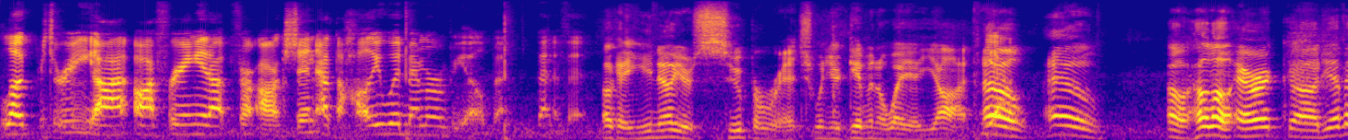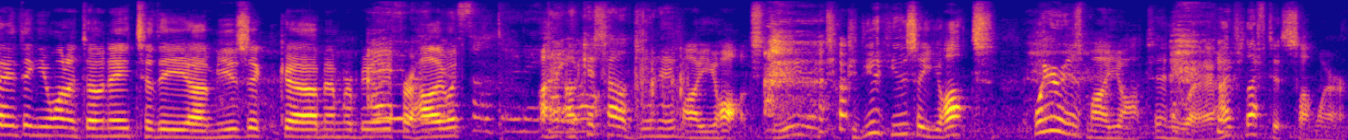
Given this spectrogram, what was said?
luxury yacht, offering it up for auction at the Hollywood Memorial Benefit. Okay, you know you're super rich when you're giving away a yacht. Oh, oh, oh, hello, Eric. Uh, do you have anything you want to donate to the uh, music uh, memorabilia for Hollywood? I, I guess I'll donate my yacht. Do you, could you use a yacht? Where is my yacht anyway? I've left it somewhere.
